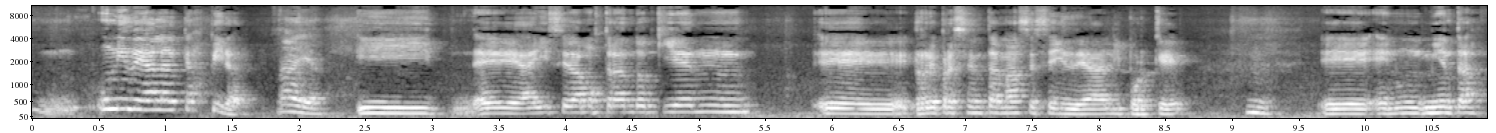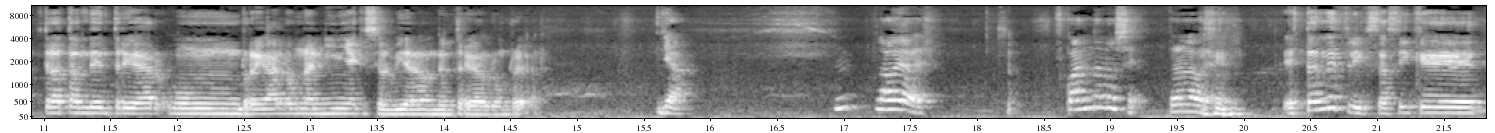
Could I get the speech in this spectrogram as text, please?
un- un ideal al que aspirar. Ah, ya. Y eh, ahí se va mostrando quién representa más ese ideal y por qué. Mm. En un- mientras tratan de entregar un regalo a una niña que se olvidaron de entregarle un regalo. Ya. La voy a ver. ¿Cuándo? No sé, pero la voy a ver. Está en Netflix, así que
